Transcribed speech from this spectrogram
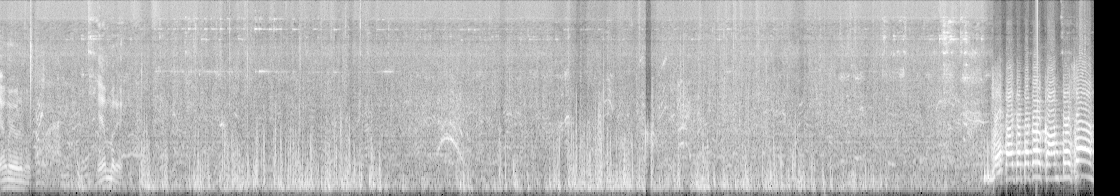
ఏమో ఏం మరి? జత జతతో కాంపిటీషన్.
